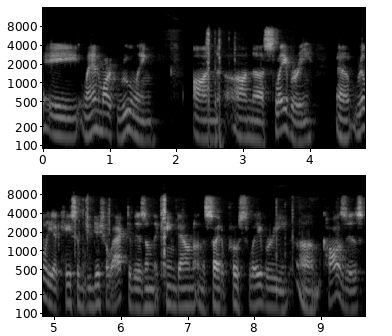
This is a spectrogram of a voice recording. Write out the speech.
a landmark ruling on, on uh, slavery, uh, really a case of judicial activism that came down on the side of pro slavery um, causes.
